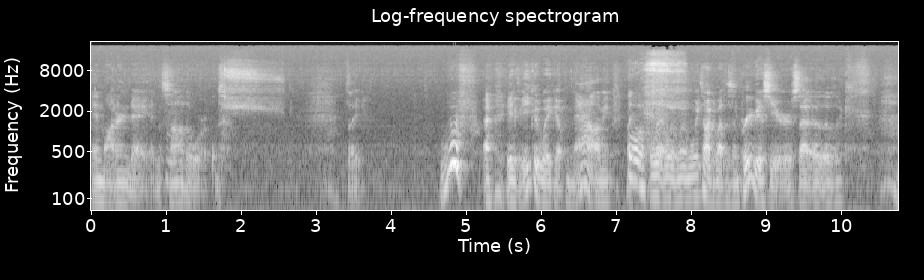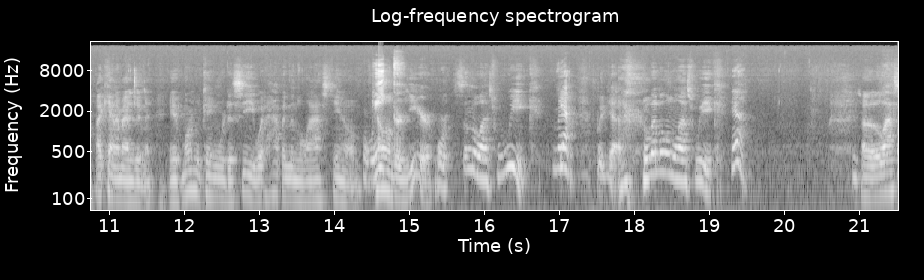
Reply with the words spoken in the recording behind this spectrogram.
in modern day and saw the world. It's like, woof! Uh, if he could wake up now, I mean, like, when, when, when we talked about this in previous years, that, uh, like, I can't imagine if Martin Luther King were to see what happened in the last, you know, Week. calendar year, or it's in the last week. Yeah. But yeah, let alone the last week, Yeah. uh, the last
